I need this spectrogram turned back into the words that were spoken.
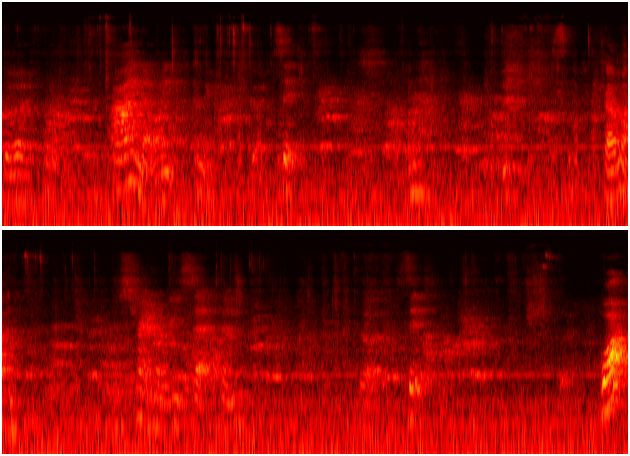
Good. I know, I know. Come here. Good. Sit. Come on. Just trying to reset him. Good. Sit. Good. Walk.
